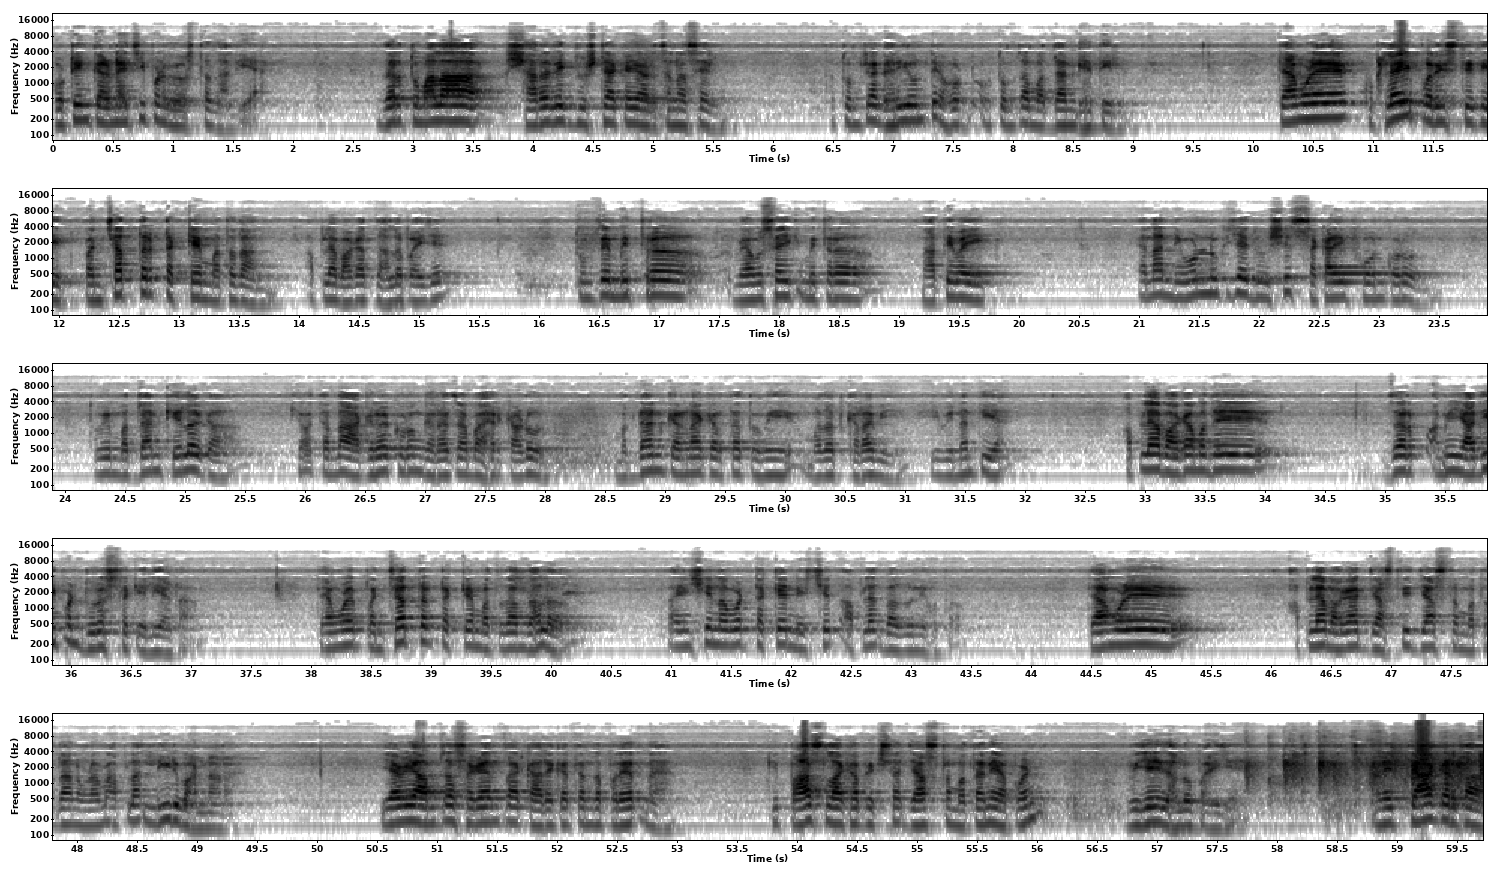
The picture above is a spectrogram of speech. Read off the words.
व्होटिंग करण्याची पण व्यवस्था झाली आहे. जर तुम्हाला शारीरिकदृष्ट्या काही अडचण असेल तुमच्या घरी येऊन ते हो-, हो तुमचं मतदान घेतील. त्यामुळे कुठल्याही परिस्थितीत पंच्याहत्तर टक्के मतदान आपल्या भागात झालं पाहिजे. तुमचे मित्र व्यावसायिक मित्र नातेवाईक यांना निवडणुकीच्या दिवशीच सकाळी फोन करून तुम्ही मतदान केलं का? किंवा त्यांना आग्रह करून घराच्या बाहेर काढून मतदान करण्याकरता तुम्ही मदत करावी ही विनंती आहे. आपल्या भागामध्ये जर आम्ही यादी पण दुरुस्त केली आता त्यामुळे पंच्याहत्तर टक्के मतदान झालं तर ऐंशी नव्वद टक्के निश्चित आपल्याच बाजूने होतं. त्यामुळे आपल्या भागात जास्तीत जास्त मतदान होण्यामुळे आपला लीड वाढणार आहे. यावेळी आमचा सगळ्यांचा कार्यकर्त्यांचा प्रयत्न आहे की पाच लाखापेक्षा जास्त मताने आपण विजयी झालो पाहिजे. आणि त्याकरता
